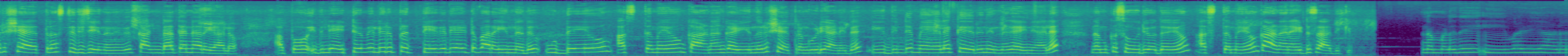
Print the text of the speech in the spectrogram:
ഒരു ക്ഷേത്രം സ്ഥിതി ചെയ്യുന്നത്. നിങ്ങൾക്ക് കണ്ടാൽ തന്നെ അറിയാലോ. അപ്പോൾ ഇതിന്റെ ഏറ്റവും വലിയൊരു പ്രത്യേകതയായിട്ട് പറയുന്നത് ഉദയവും അസ്തമയവും കാണാൻ കഴിയുന്ന ഒരു ക്ഷേത്രം കൂടിയാണിത്. ഇതിന്റെ മേലെ കയറി നിന്ന് കഴിഞ്ഞാൽ നമുക്ക് സൂര്യോദയവും അസ്തമയവും കാണാനായിട്ട് സാധിക്കും. നമ്മളിത് ഈ വഴിയാണ്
